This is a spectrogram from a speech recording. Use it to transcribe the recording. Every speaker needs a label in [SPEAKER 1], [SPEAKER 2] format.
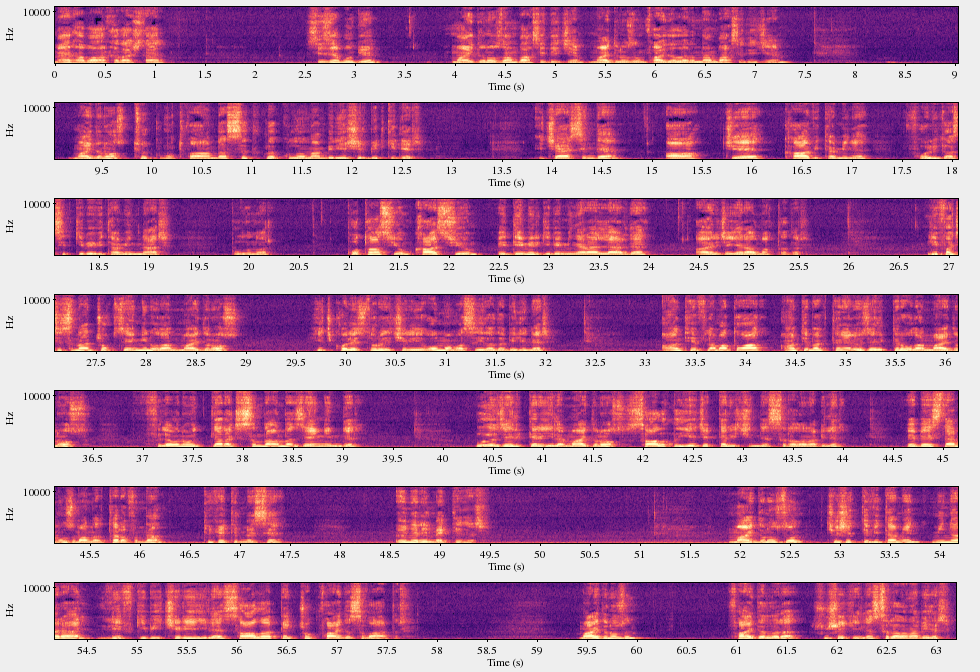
[SPEAKER 1] Merhaba arkadaşlar. Size bugün maydanozdan bahsedeceğim. Maydanozun faydalarından bahsedeceğim. Maydanoz Türk mutfağında sıklıkla kullanılan bir yeşil bitkidir. İçerisinde A, C, K vitamini, folik asit gibi vitaminler bulunur. Potasyum, kalsiyum ve demir gibi mineraller de ayrıca yer almaktadır. Lif açısından çok zengin olan maydanoz hiç kolesterol içeriği olmamasıyla da bilinir. Antiinflamatuar, antibakteriyel özellikleri olan maydanoz flavonoidler açısından da zengindir. Bu özellikleri ile maydanoz sağlıklı yiyecekler içinde sıralanabilir ve beslenme uzmanları tarafından tüketilmesi önerilmektedir. Maydanozun çeşitli vitamin, mineral, lif gibi içeriği ile sağlığa pek çok faydası vardır. Maydanozun faydaları şu şekilde sıralanabilir.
